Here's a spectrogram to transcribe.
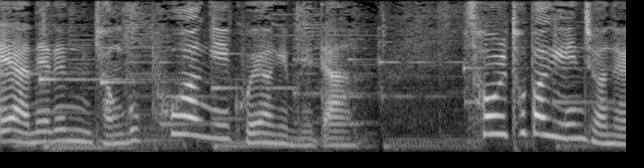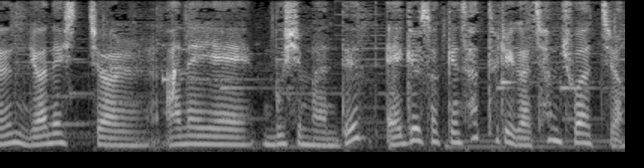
제 아내는 경북 포항이 고향입니다. 서울 토박이인 저는 연애 시절 아내의 무심한 듯 애교 섞인 사투리가 참 좋았죠.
